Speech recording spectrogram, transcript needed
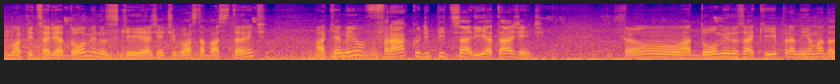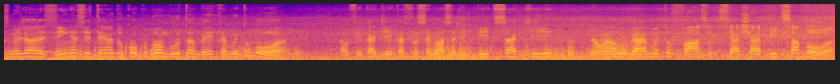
uma pizzaria Domino's que a gente gosta bastante. Aqui é meio fraco de pizzaria, tá gente? Então a Domino's aqui pra mim é uma das melhorzinhas e tem a do Coco Bambu também que é muito boa. Então fica a dica, se você gosta de pizza aqui, não é um lugar muito fácil de se achar pizza boa.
